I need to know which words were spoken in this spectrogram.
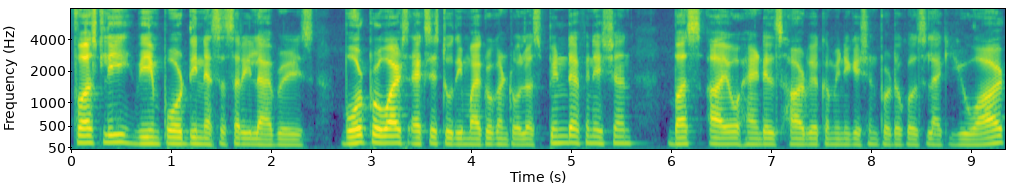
Firstly, we import the necessary libraries. Board provides access to the microcontroller's pin definition. Bus IO handles hardware communication protocols like UART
